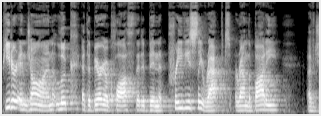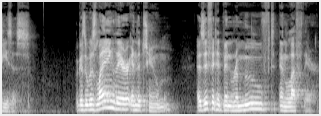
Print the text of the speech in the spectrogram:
Peter and John look at the burial cloth that had been previously wrapped around the body of Jesus because it was laying there in the tomb as if it had been removed and left there.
